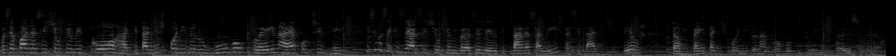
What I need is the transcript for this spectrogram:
Você pode assistir o filme Corra, que está disponível no Google Play e na Apple TV. E se você quiser assistir o filme brasileiro que está nessa lista, Cidade de Deus, também está disponível na Globoplay. É isso mesmo.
